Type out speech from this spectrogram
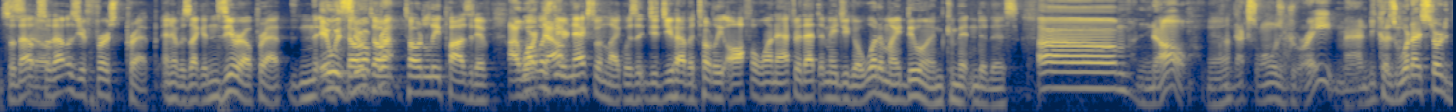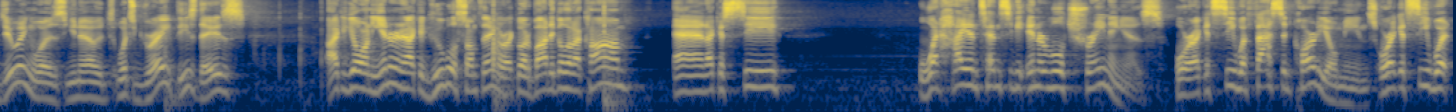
So that so, that was your first prep, and it was like a zero prep. It was zero prep. totally positive. I what was out. your next one like? Was it? Did you have a totally awful one after that that made you go, "What am I doing? Committing to this?" Um, no. Yeah? Next one was great, man. Because what I started doing was, you know, what's great these days, I could go on the internet, I could Google something, or I could go to bodybuilding.com and I could see what high intensity interval training is, or I could see what fasted cardio means, or I could see what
